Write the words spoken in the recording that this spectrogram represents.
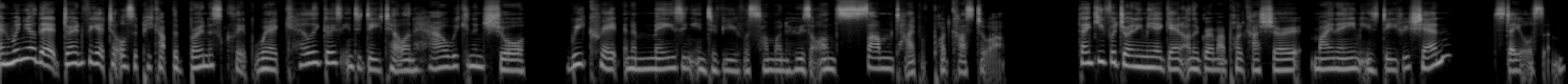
And when you're there, don't forget to also pick up the bonus clip where Kelly goes into detail on how we can ensure we create an amazing interview for someone who's on some type of podcast tour. Thank you for joining me again on the Grow My Podcast show. My name is Deidre Tshen. Stay awesome.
